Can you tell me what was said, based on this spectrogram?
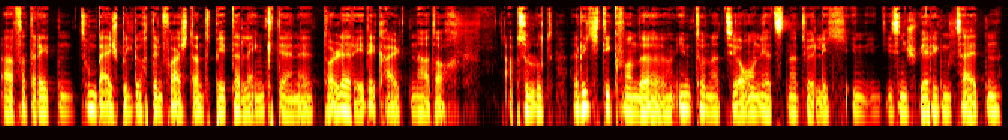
äh, vertreten, zum Beispiel durch den Vorstand Peter Lenk, der eine tolle Rede gehalten hat, auch absolut richtig von der Intonation jetzt natürlich in, in diesen schwierigen Zeiten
